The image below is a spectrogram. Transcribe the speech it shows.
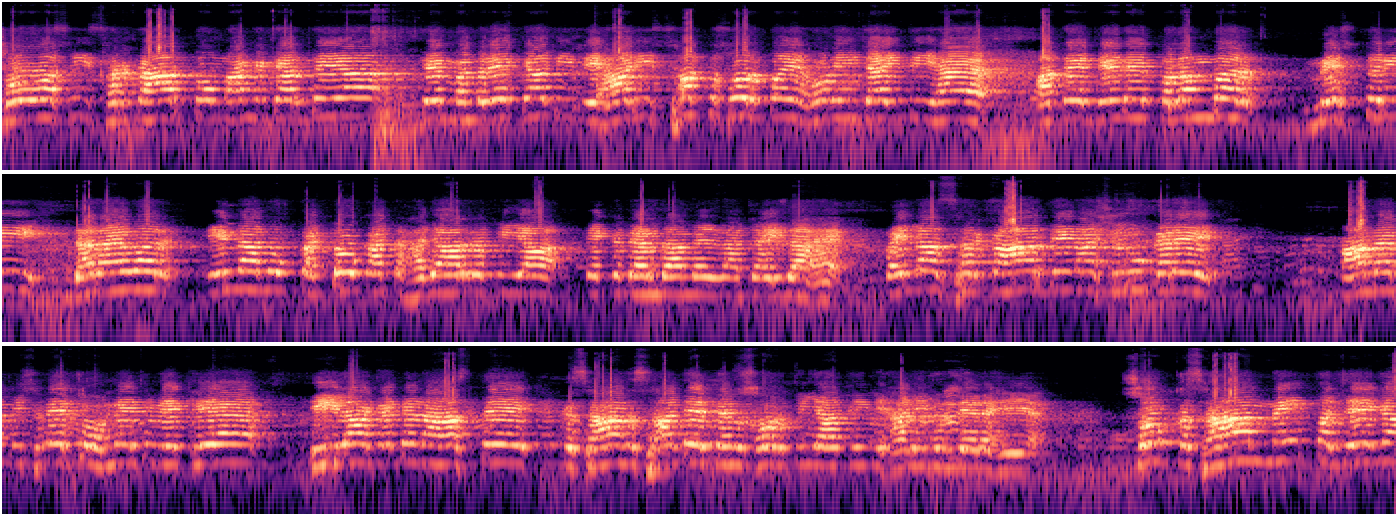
ਸੋ ਅਸੀਂ ਸਰਕਾਰ ਤੋਂ ਮੰਗ ਕਰਦੇ ਆ ਕਿ ਮਨਰੇਗਾ ਦੀ ਦਿਹਾੜੀ 700 ਰੁਪਏ ਹੋਣੀ ਚਾਹੀਦੀ ਹੈ ਅਤੇ ਜਿਹੜੇ ਪਲੰਬਰ ਮਿਸਤਰੀ ਡਰਾਈਵਰ ਇਹਨਾਂ ਨੂੰ ਘੱਟੋ ਘੱਟ 1000 ਰੁਪਇਆ ਇੱਕ ਦਿਨ ਦਾ ਮਿਲਣਾ ਚਾਹੀਦਾ ਹੈ। ਪਹਿਲਾਂ ਸਰਕਾਰ ਦੇਣਾ ਸ਼ੁਰੂ ਕਰੇ। ਆ ਮੈਂ ਪਿਛਲੇ ਝੋਨੇ 'ਚ ਵੇਖਿਆ ਢੀਲਾ ਕੱਢਣ ਵਾਸਤੇ ਕਿਸਾਨ 350 ਰੁਪਇਆ ਦੀ ਦਿਹਾੜੀ ਦਿੰਦੇ ਰਹੇ ਆ ਸੋ ਕਿਸਾਨ ਨਹੀਂ ਭੱਜੇਗਾ,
